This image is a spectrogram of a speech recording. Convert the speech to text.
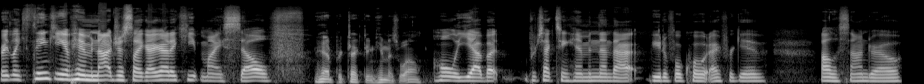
right like thinking of him not just like i gotta keep myself Yeah, protecting him as well. holy yeah but protecting him and then that beautiful quote i forgive alessandro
